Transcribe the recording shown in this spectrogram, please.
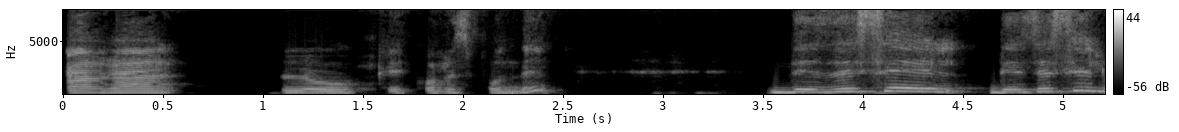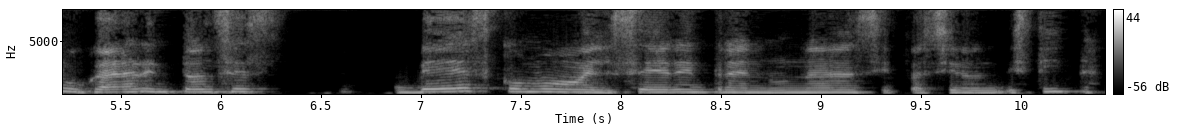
haga lo que corresponde, desde ese, desde ese lugar entonces ves cómo el ser entra en una situación distinta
